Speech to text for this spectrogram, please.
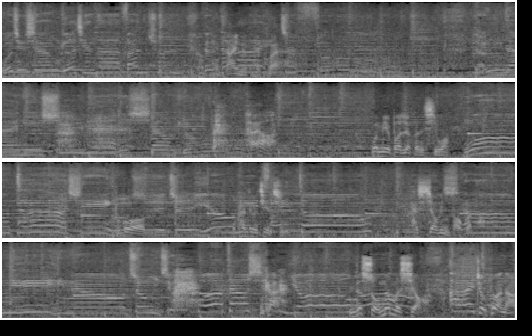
我就像搁浅的帆船，等待着风，等待你十月的笑容。还好，我也没有抱任何的希望。我的心不过，只有我看这个戒指还是交给你保管吧。你看，你的手那么小，就断了，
